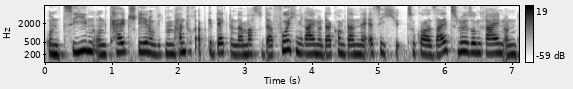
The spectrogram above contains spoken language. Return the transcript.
und ziehen und kalt stehen und wird mit dem Handtuch abgedeckt und dann machst du da Furchen rein und da kommt dann eine Essig-Zucker-Salzlösung rein und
